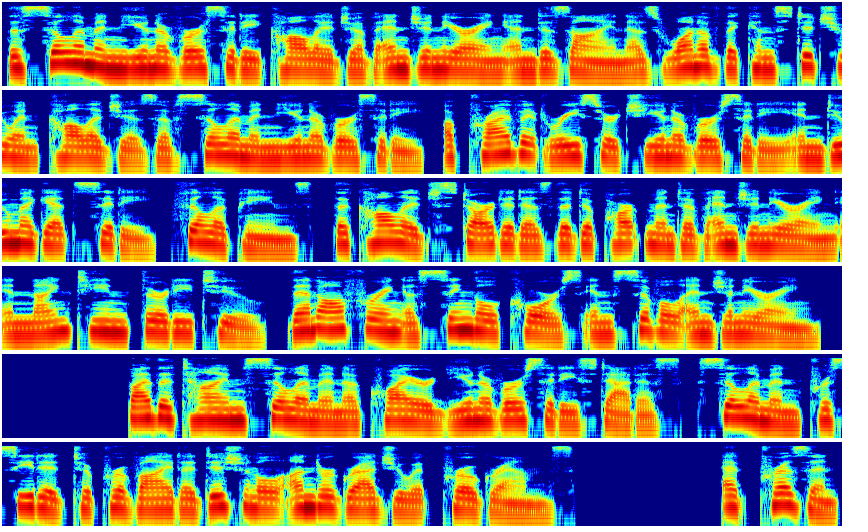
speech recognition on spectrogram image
The Silliman University College of Engineering and Design is one of the constituent colleges of Silliman University, a private research university in Dumaguete City, Philippines. The college started as the Department of Engineering in 1932, then offering a single course in civil engineering. By the time Silliman acquired university status, Silliman proceeded to provide additional undergraduate programs. At present,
